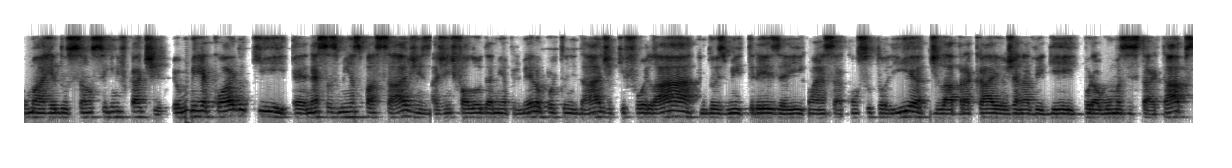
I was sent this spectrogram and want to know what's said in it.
uma redução significativa. Eu me recordo que é, nessas minhas passagens, a gente falou da minha primeira oportunidade, que foi lá em 2013 aí com essa consultoria. De lá para cá eu já naveguei por algumas startups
